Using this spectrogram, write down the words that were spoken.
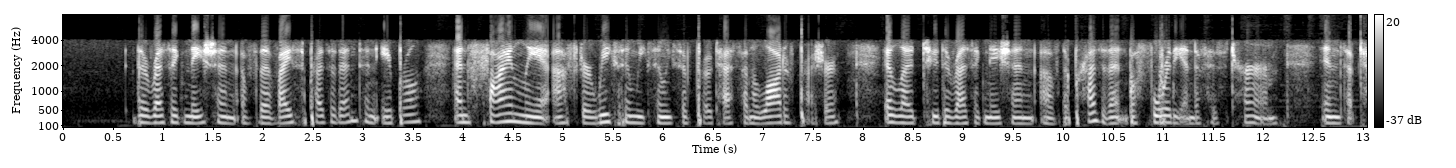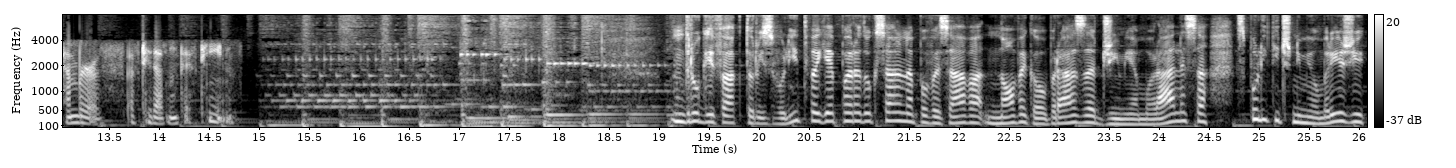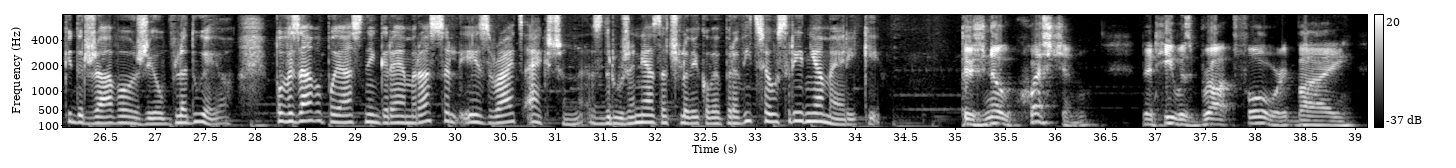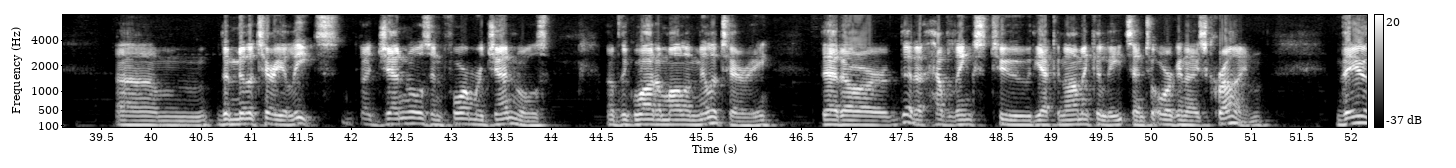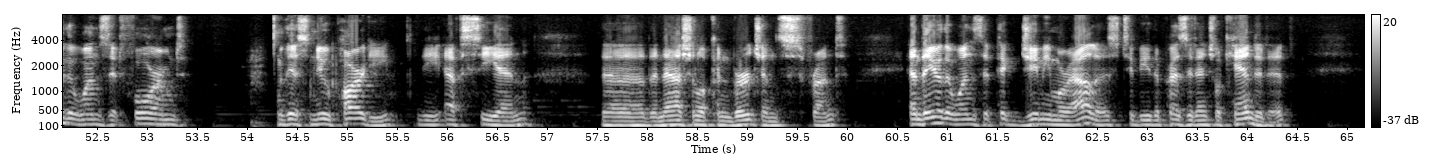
the resignation of the vice president in April. And finally, after weeks and weeks and weeks of protests and a lot of pressure, it led to the resignation of the president before the end of his term in September of, of 2015. Drugi faktor izvolitve je paradoksalna povezava novega obraza Jimmyja Moralesa s političnimi omrežji, ki državo že obvladujejo. Povezavo pojasni Graham Russell iz Rights Action, Združenja za človekove pravice v Srednji Ameriki. There's no question that he was brought forward by um, the military elites, uh, generals and former generals of the Guatemalan military. That are that have links to the economic elites and to organized crime. They are the ones that formed this new party, the FCN, the the National Convergence Front, and they are the ones that picked Jimmy Morales to be the presidential candidate.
